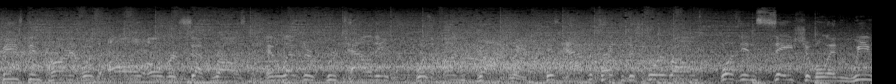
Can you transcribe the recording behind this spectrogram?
Beast Incarnate was all over Seth Rollins, and Lesnar's brutality was ungodly. His appetite to destroy Rollins was insatiable, and we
